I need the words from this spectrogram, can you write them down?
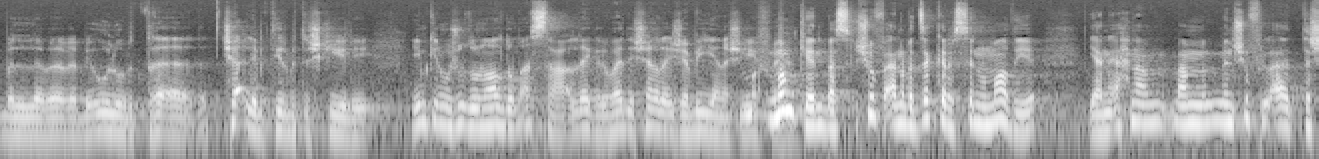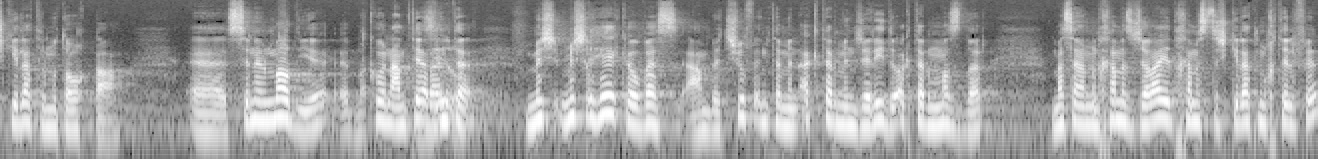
بال- بيقولوا بت- تشقلب كثير بالتشكيله يمكن وجود رونالدو مأثر على أليجري وهذه شغلة إيجابية أنا شايفها. ممكن بس شوف أنا بتذكر السنة الماضية يعني إحنا ما بنشوف التشكيلات المتوقعة. آه، السنة الماضية بتكون عم تقرأ. أنت مش مش هيك وبس. عم بتشوف أنت من أكثر من جريده وأكثر من مصدر. مثلا من خمس جرايد خمس تشكيلات مختلفة.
